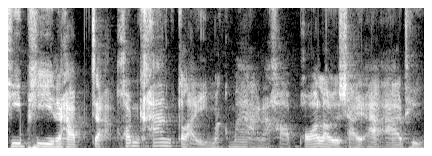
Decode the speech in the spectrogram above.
TP นะครับ จะค่อนข้างไกลมากๆ นะครับ เพราะเราจะใช้ RR ถึง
